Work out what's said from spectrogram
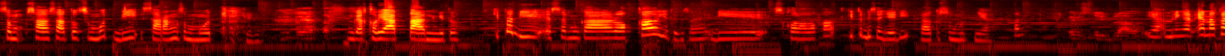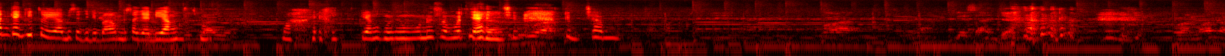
sem- salah satu semut di sarang semut. Kelihatan. Nggak kelihatan gitu. Kita di SMK lokal gitu misalnya di sekolah lokal kita bisa jadi ratu semutnya kan? Kayak bisa jadi belalang. Ya mendingan enakan kayak gitu ya bisa jadi bawang bisa jadi yang Wah, yang membunuh semutnya anjir kejam biasa aja Bulan mana?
